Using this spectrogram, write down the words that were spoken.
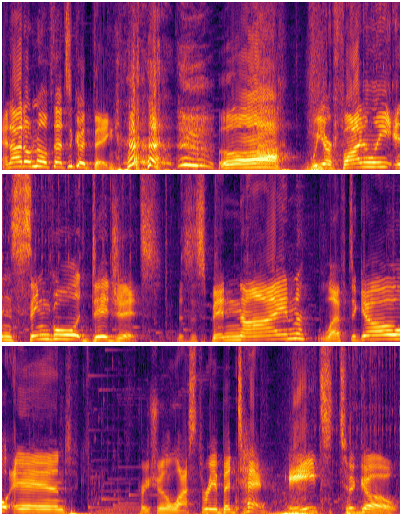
and I don't know if that's a good thing. we are finally in single digits. This is spin nine, left to go, and pretty sure the last three have been 10. Eight to go.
